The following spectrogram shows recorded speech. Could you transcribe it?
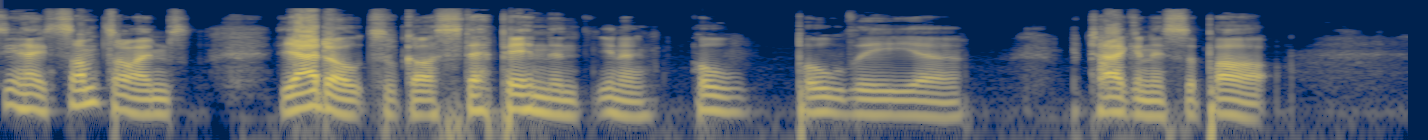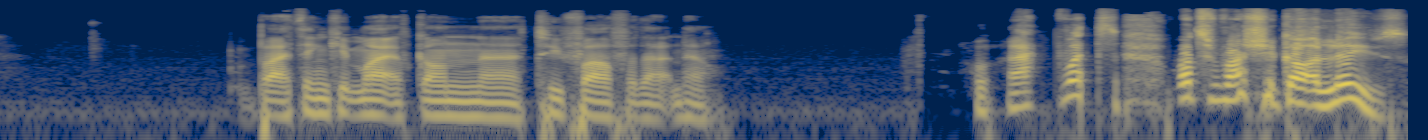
You know, sometimes the adults have got to step in and, you know, pull pull the uh, protagonists apart. But I think it might have gone uh, too far for that now. What's what's Russia got to lose?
